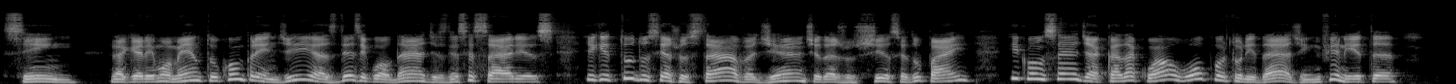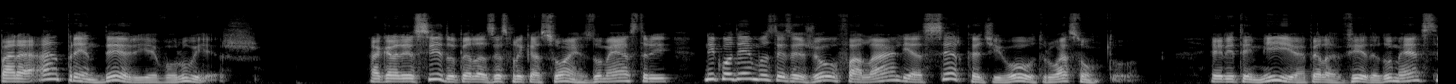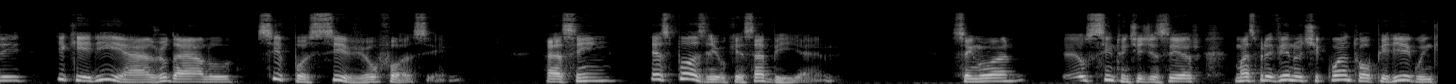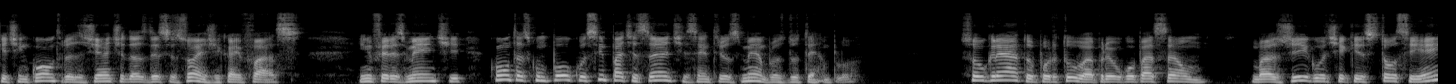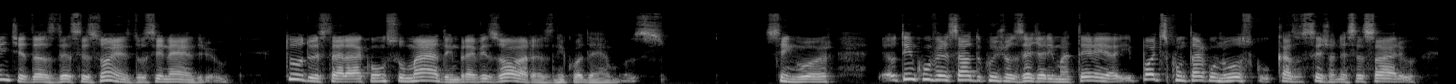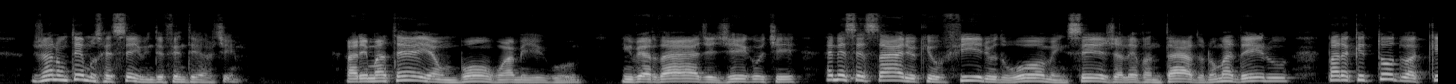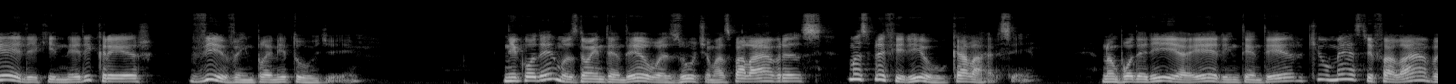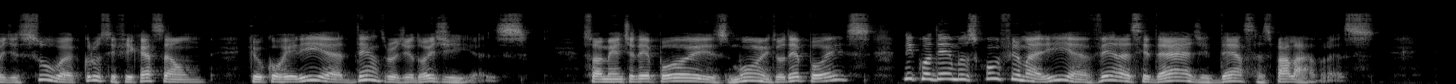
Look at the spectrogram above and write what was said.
Sim, naquele momento compreendia as desigualdades necessárias e que tudo se ajustava diante da justiça do Pai e concede a cada qual oportunidade infinita para aprender e evoluir. Agradecido pelas explicações do mestre, Nicodemos desejou falar-lhe acerca de outro assunto. Ele temia pela vida do mestre e queria ajudá-lo, se possível fosse. Assim, expôs-lhe o que sabia. Senhor, eu sinto em te dizer, mas previno-te quanto ao perigo em que te encontras diante das decisões de Caifás. Infelizmente, contas com poucos simpatizantes entre os membros do templo. Sou grato por tua preocupação, mas digo-te que estou ciente das decisões do Sinédrio. Tudo estará consumado em breves horas, Nicodemos. Senhor, eu tenho conversado com José de Arimateia e podes contar conosco, caso seja necessário. Já não temos receio em defender-te. Arimateia é um bom amigo. Em verdade, digo-te, é necessário que o filho do homem seja levantado no madeiro para que todo aquele que nele crer viva em plenitude. Nicodemos não entendeu as últimas palavras, mas preferiu calar-se. Não poderia ele entender que o mestre falava de sua crucificação, que ocorreria dentro de dois dias. Somente depois, muito depois, Nicodemos confirmaria a veracidade dessas palavras.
